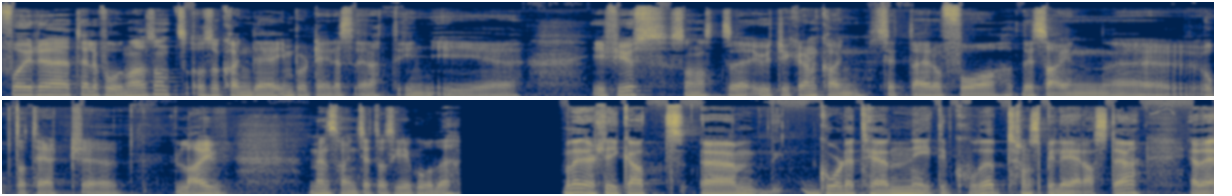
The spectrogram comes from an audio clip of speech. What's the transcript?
for telefoner og sånt, og så kan det importeres rett inn i, i Fuse, sånn at utvikleren kan sitte der og få design oppdatert live mens han sitter og skriver kode. Men er det slik at um, går det til native-kode? Transpileres det? Er det,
